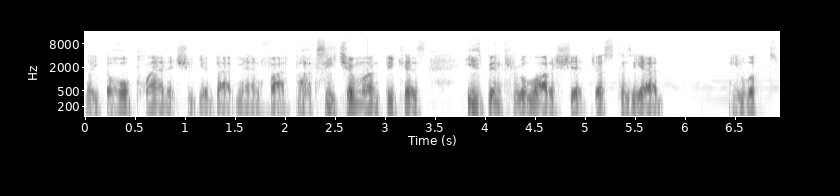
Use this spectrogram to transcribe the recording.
like the whole planet should give that man five bucks each a month because he's been through a lot of shit just because he had he looked,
